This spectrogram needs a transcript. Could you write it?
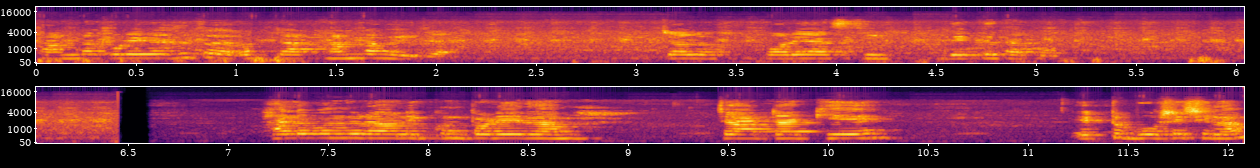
ঠান্ডা পড়ে গেছে তো, এখন চা ঠান্ডা হয়ে যায়। চলো, পরে আসছি, দেখতে থাকো। হ্যালো বন্ধুরা, অনেকক্ষণ পরে এলাম। চাটা খেয়ে একটু বসেছিলাম,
